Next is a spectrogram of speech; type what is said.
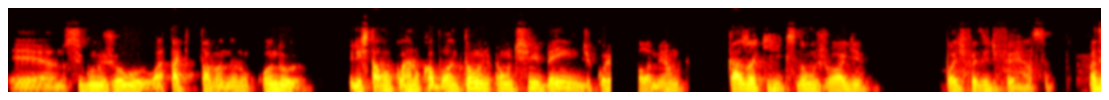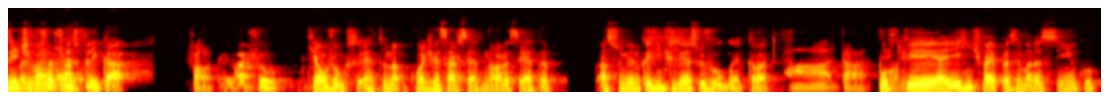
É, no segundo jogo, o ataque estava andando quando eles estavam correndo com a bola. Então, é um time bem de correr com a bola mesmo. Caso o Hicks não jogue, pode fazer diferença. Mas a gente Mas vai. Deixa eu só explicar. Fala. Eu acho que é um jogo certo, com o adversário certo na hora certa, assumindo que a gente vence o jogo, né? Claro. Ah, tá. Porque aí a gente vai pra semana 5,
